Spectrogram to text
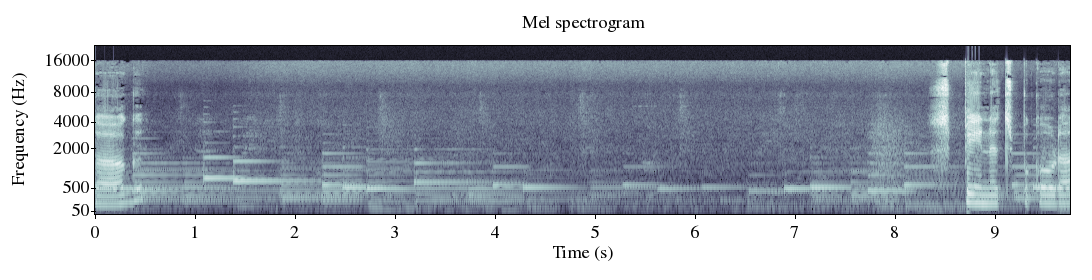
साग స్పినచ్ పకోడా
